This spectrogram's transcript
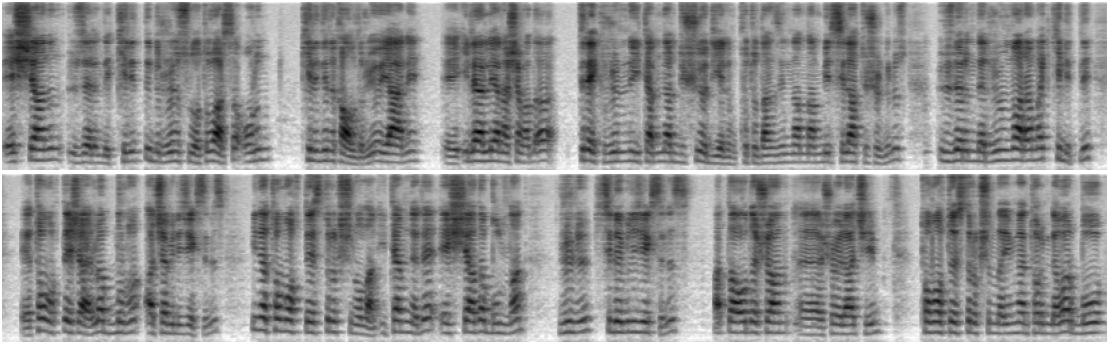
eşyanın üzerinde kilitli bir rune slotu varsa onun kilidini kaldırıyor. Yani e, ilerleyen aşamada direkt rünlü itemler düşüyor diyelim kutudan zindandan bir silah düşürdünüz. Üzerinde rün var ama kilitli. E, Tom of Desire ile bunu açabileceksiniz. Yine Tom of Destruction olan itemle de eşyada bulunan rünü silebileceksiniz. Hatta o da şu an e, şöyle açayım. Tom of Destruction'da inventory'imde var. Bu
